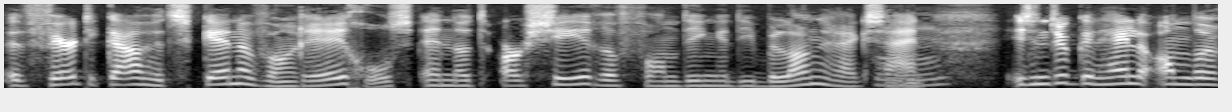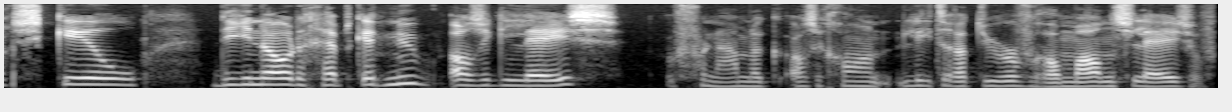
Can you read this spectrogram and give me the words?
Het verticaal, het scannen van regels en het arceren van dingen die belangrijk zijn, Mhm. is natuurlijk een hele andere skill die je nodig hebt. Kijk, nu als ik lees, voornamelijk als ik gewoon literatuur of romans lees, of,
